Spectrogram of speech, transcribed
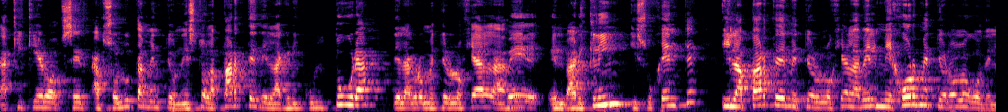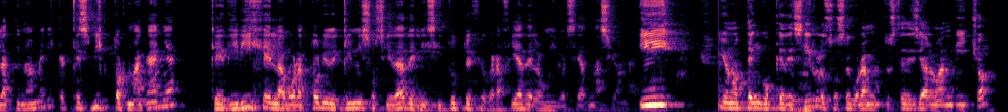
aquí quiero ser absolutamente honesto, la parte de la agricultura, de la agrometeorología la ve el Bariclin y su gente, y la parte de meteorología la ve el mejor meteorólogo de Latinoamérica, que es Víctor Magaña, que dirige el Laboratorio de Clima y Sociedad del Instituto de Geografía de la Universidad Nacional. Y yo no tengo que decirlo, eso seguramente ustedes ya lo han dicho,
